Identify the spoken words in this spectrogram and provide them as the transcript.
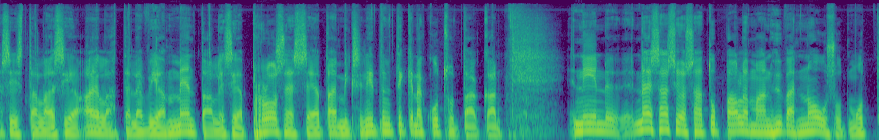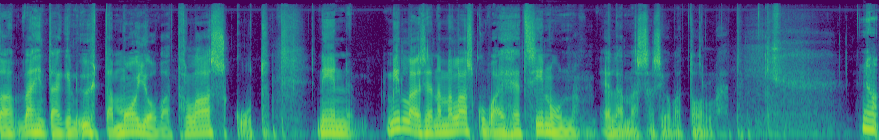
siis tällaisia ailahtelevia mentaalisia prosesseja, tai miksi niitä nyt ikinä kutsutaankaan. Niin näissä asioissa tuppaa olemaan hyvät nousut, mutta vähintäänkin yhtä mojovat laskut. Niin millaisia nämä laskuvaiheet sinun elämässäsi ovat olleet? No,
